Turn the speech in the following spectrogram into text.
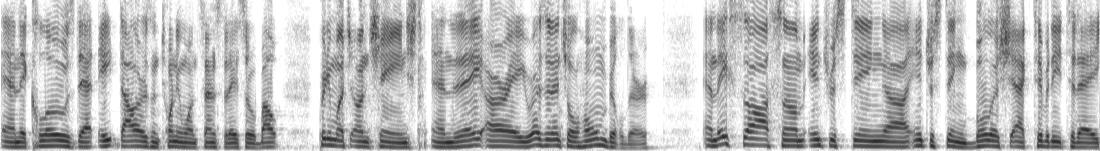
and it closed at eight dollars and twenty one cents today, so about pretty much unchanged. And they are a residential home builder, and they saw some interesting, uh, interesting bullish activity today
